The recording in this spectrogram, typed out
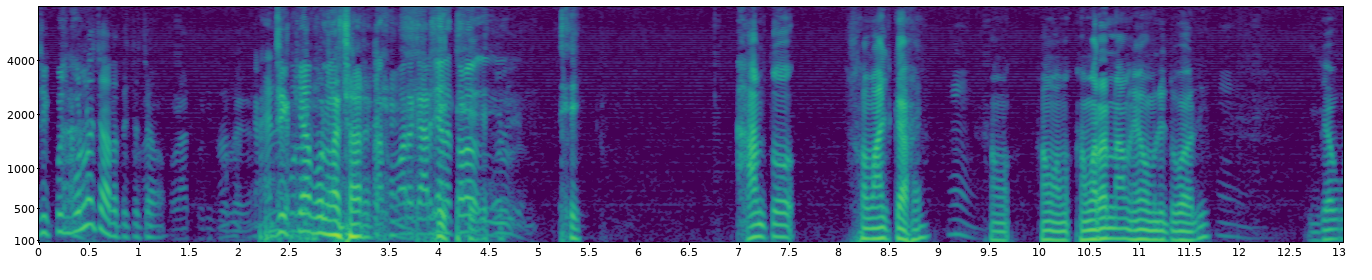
जी कुछ बोलना चाह रहे थे चाचा। जी क्या बोलना चाह रहे थे? हमारे गार्जियन है थोड़ा हम तो समाज का है। हम हम हमारा नाम है अमृत तिवारी जब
